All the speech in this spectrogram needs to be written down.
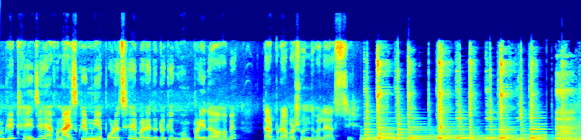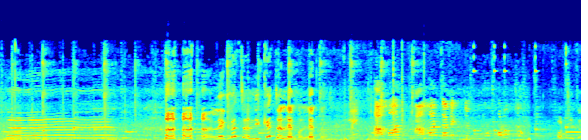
কমপ্লিট এই যে এখন আইসক্রিম নিয়ে পড়েছে এবারে দুটোকে ঘুম পাড়িয়ে দেওয়া হবে। তারপরে আবার সন্ধ্যাবেলায় আসছি। লেখেছো লিখেছো লেখো লেখো। করছি তো।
